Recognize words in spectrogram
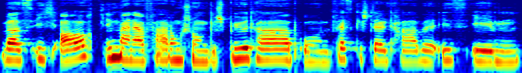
Was ich auch in meiner Erfahrung schon gespürt habe und festgestellt habe, ist eben,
